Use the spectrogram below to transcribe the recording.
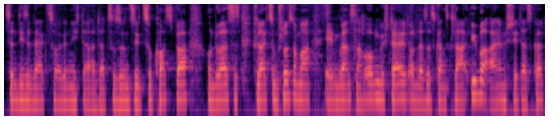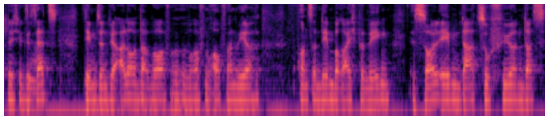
sind diese Werkzeuge nicht da. Dazu sind sie zu kostbar. Und du hast es vielleicht zum Schluss nochmal eben ganz nach oben gestellt und das ist ganz klar. Über allem steht das göttliche Gesetz. Ja. Dem sind wir alle unterworfen, auch wenn wir uns in dem Bereich bewegen. Es soll eben dazu führen, dass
